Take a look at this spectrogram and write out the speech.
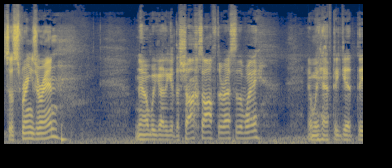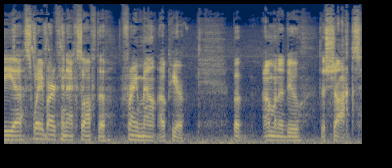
So springs are in. Now we got to get the shocks off the rest of the way and we have to get the uh, sway bar connects off the frame mount up here. But I'm gonna do the shocks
